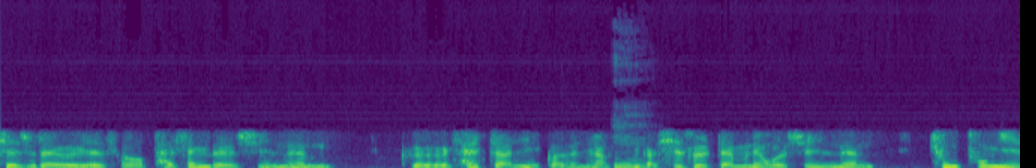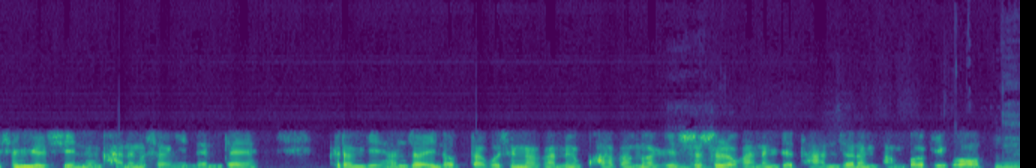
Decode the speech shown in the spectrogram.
시술에 의해서 발생될 수 있는 그 혈전이 있거든요. 예. 그러니까 시술 때문에 올 수 있는 중풍이 생길 수 있는 가능성이 있는데 그런 게 현저히 높다고 생각하면 과감하게 음. 수술로 가는 게 더 안전한 방법이고 네.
